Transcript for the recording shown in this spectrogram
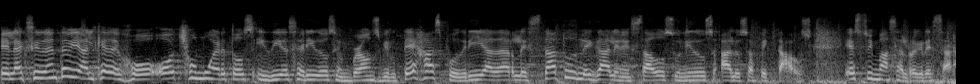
El accidente vial que dejó ocho muertos y 10 heridos en Brownsville, Texas, podría darle estatus legal en Estados Unidos a los afectados. Esto y más al regresar.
